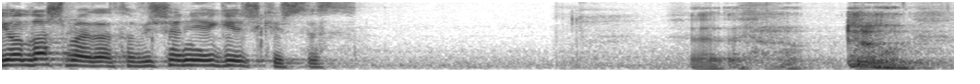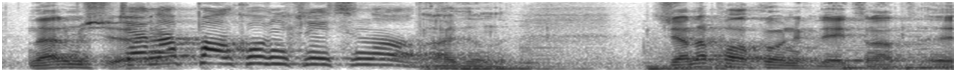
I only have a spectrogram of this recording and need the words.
Yoldaş Mədətov, işə niyə gecikirsiniz? Nərmiş? e, Cənab polkovnik leytenant. Aydındır. Cənab polkovnik leytenant, e,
